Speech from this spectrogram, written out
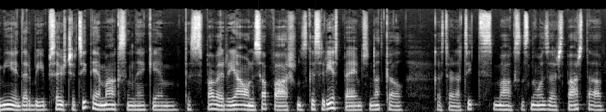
miedarbība, sevišķi ar citiem māksliniekiem, tas paver jaunas apgāršņus, kas ir iespējams. Un atkal uh, kā strādā citas mākslas nozares pārstāvji.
